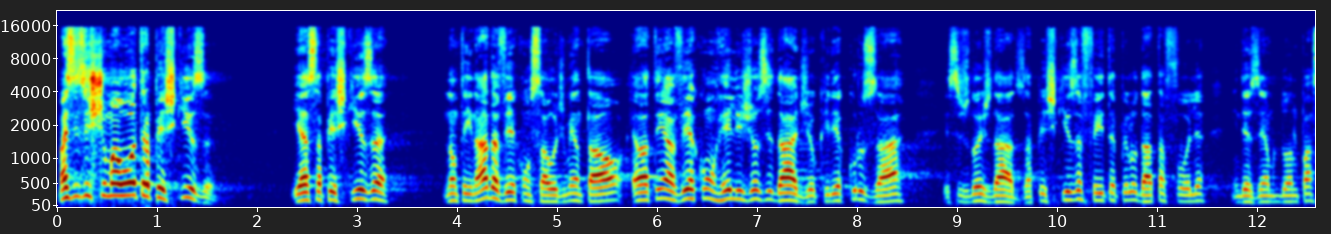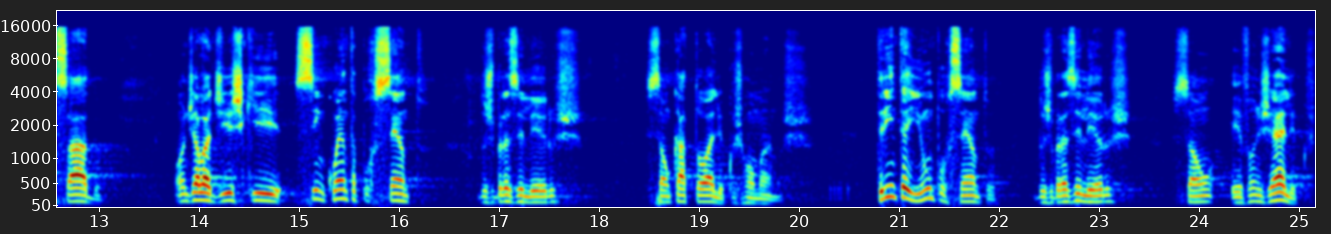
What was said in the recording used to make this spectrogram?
Mas existe uma outra pesquisa, e essa pesquisa não tem nada a ver com saúde mental, ela tem a ver com religiosidade. Eu queria cruzar esses dois dados. A pesquisa feita pelo Datafolha em dezembro do ano passado onde ela diz que 50% dos brasileiros são católicos romanos. 31% dos brasileiros são evangélicos.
